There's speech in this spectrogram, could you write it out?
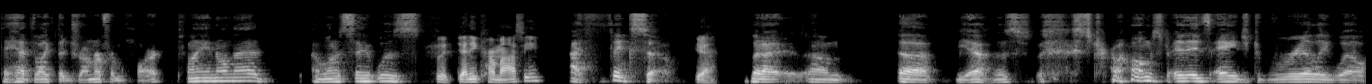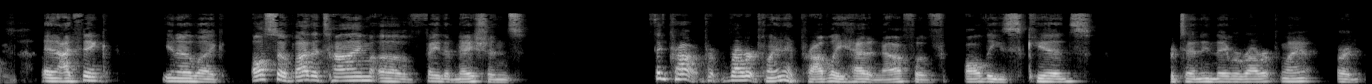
they had like the drummer from Heart playing on that. I want to say it was With Denny Carmassi? I think so. Yeah. But I um uh yeah, it was strong. It's aged really well. And I think, you know, like also by the time of Fate of Nations, I think Pro- Robert Plant had probably had enough of all these kids pretending they were Robert Plant or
